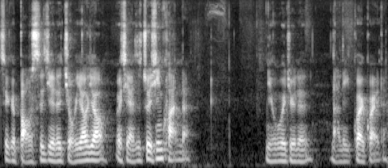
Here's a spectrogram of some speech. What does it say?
这个保时捷的九幺幺，而且还是最新款的，你会不会觉得哪里怪怪的？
